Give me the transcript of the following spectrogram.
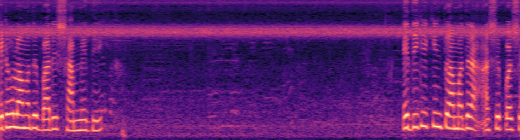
এটা হলো আমাদের বাড়ির সামনে দিক। এদিকে কিন্তু আমাদের আশেপাশে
